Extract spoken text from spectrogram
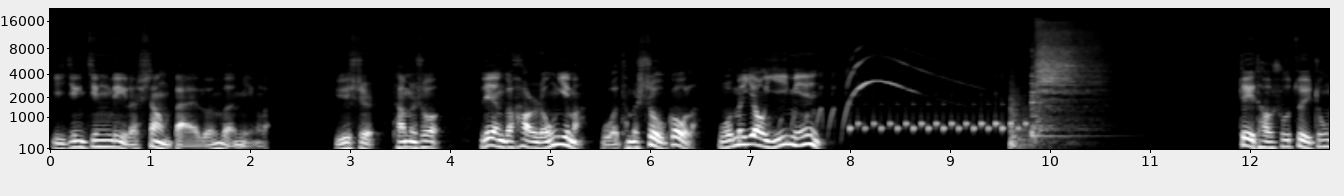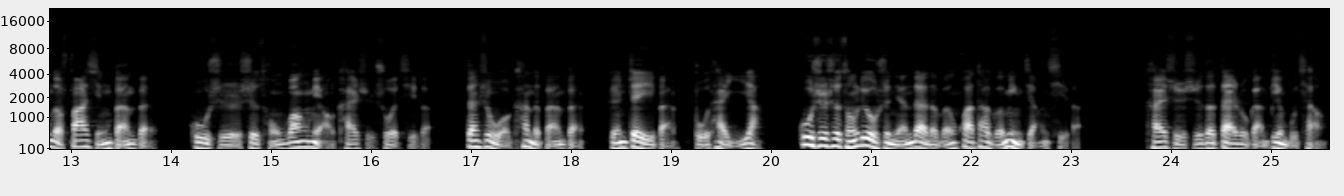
已经经历了上百轮文明了，于是他们说：“练个号容易吗？我他妈受够了，我们要移民。”这套书最终的发行版本，故事是从汪淼开始说起的，但是我看的版本跟这一版不太一样。故事是从六十年代的文化大革命讲起的，开始时的代入感并不强。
